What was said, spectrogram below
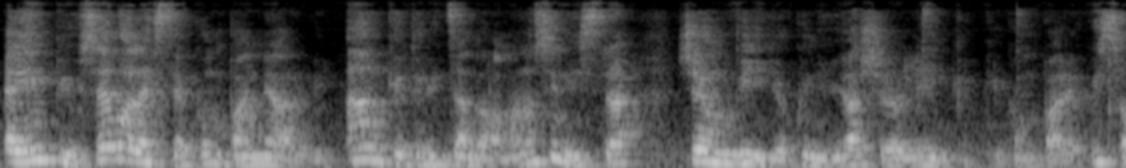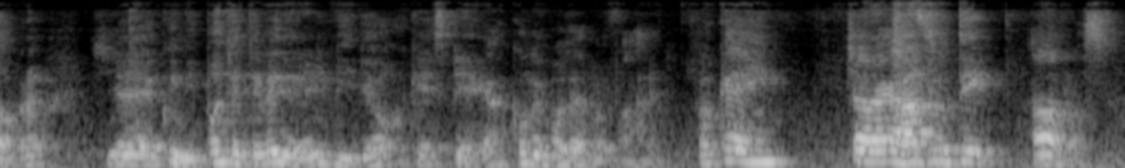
E in più se voleste accompagnarvi anche utilizzando la mano sinistra c'è un video quindi vi lascerò il link che compare qui sopra eh, quindi potete vedere il video che spiega come poterlo fare. Ok? Ciao ragazzi. Ciao a tutti. Alla prossima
